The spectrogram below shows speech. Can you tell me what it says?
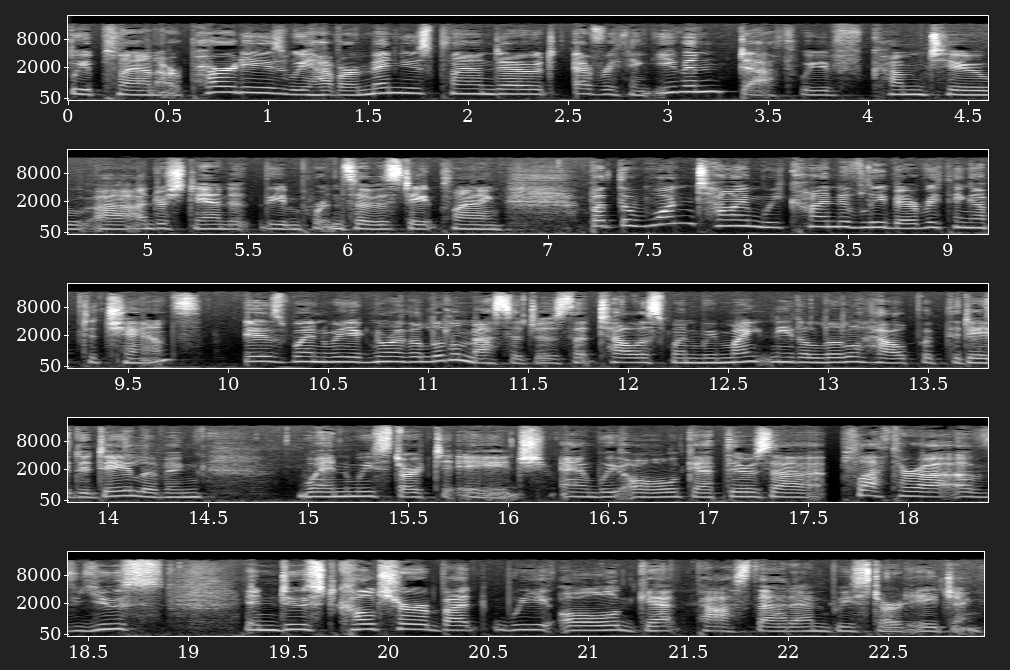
We plan our parties. We have our menus planned out. Everything, even death. We've come to uh, understand the importance of estate planning. But the one time we kind of leave everything up to chance is when we ignore the little messages that tell us when we might need a little help with the day to day living when we start to age. And we all get there's a plethora of youth induced culture, but we all get past that and we start aging.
